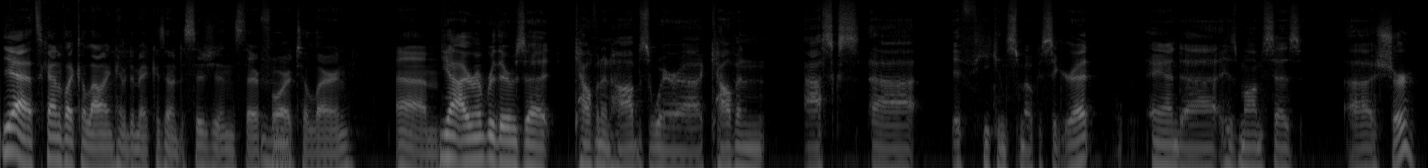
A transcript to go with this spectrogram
Yeah, it's kind of like allowing him to make his own decisions, therefore Mm-hmm. to learn. Um, Yeah, I remember there was a Calvin and Hobbes where uh, Calvin asks uh, if he can smoke a cigarette, and uh, his mom says, uh, "Sure."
